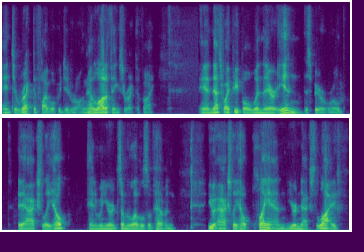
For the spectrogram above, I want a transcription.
and to rectify what we did wrong. I have a lot of things to rectify. And that's why people, when they're in the spirit world, they actually help. And when you're in some of the levels of heaven, you actually help plan your next life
